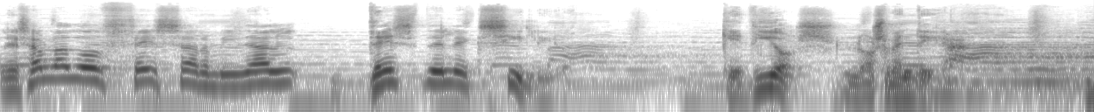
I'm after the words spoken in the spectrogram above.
Les ha hablado César Vidal desde el exilio que Dios los bendiga.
